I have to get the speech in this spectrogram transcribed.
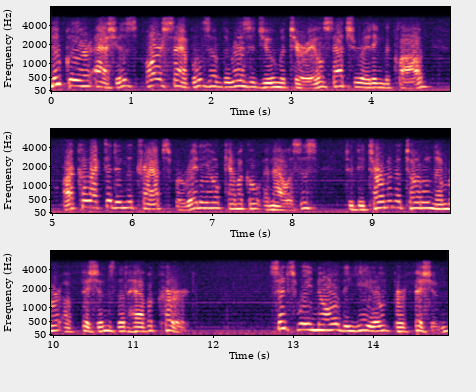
Nuclear ashes or samples of the residue material saturating the cloud are collected in the traps for radiochemical analysis to determine the total number of fissions that have occurred. Since we know the yield per fission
